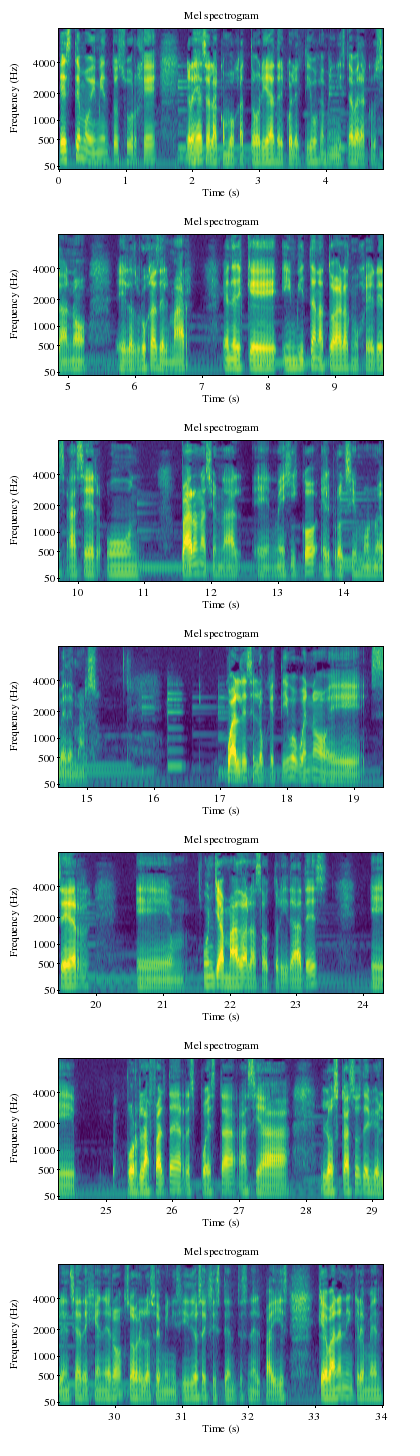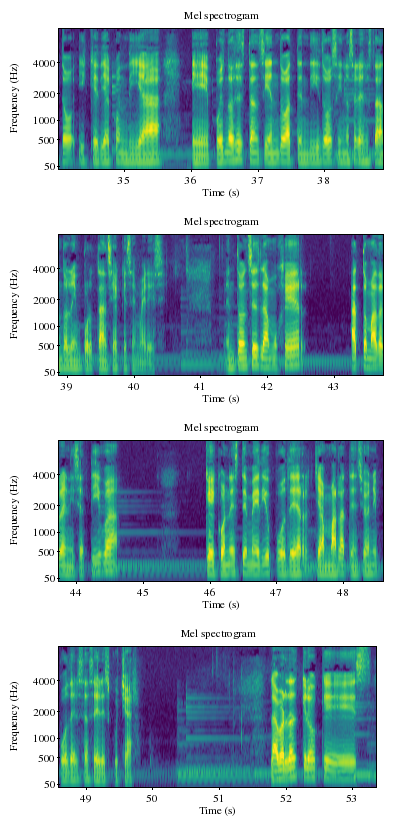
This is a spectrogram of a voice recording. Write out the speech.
Este movimiento surge gracias a la convocatoria del colectivo feminista veracruzano eh, Las Brujas del Mar, en el que invitan a todas las mujeres a hacer un paro nacional en México el próximo 9 de marzo. ¿Cuál es el objetivo? Bueno, eh, ser eh, un llamado a las autoridades eh, por la falta de respuesta hacia los casos de violencia de género sobre los feminicidios existentes en el país que van en incremento y que día con día pues no se están siendo atendidos y no se les está dando la importancia que se merece. Entonces la mujer ha tomado la iniciativa que con este medio poder llamar la atención y poderse hacer escuchar. La verdad creo que es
